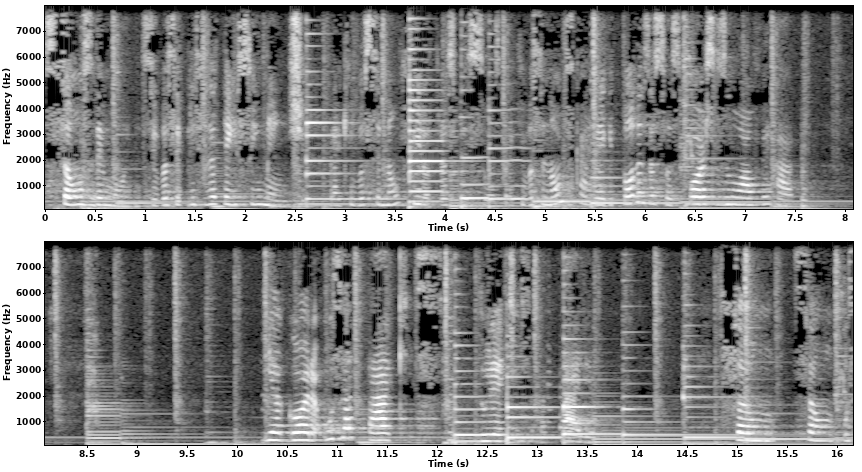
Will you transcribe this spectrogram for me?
são os demônios. E você precisa ter isso em mente para que você não fira outras pessoas, para que você não descarregue todas as suas forças no alvo errado. E agora, os ataques durante essa batalha são os,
